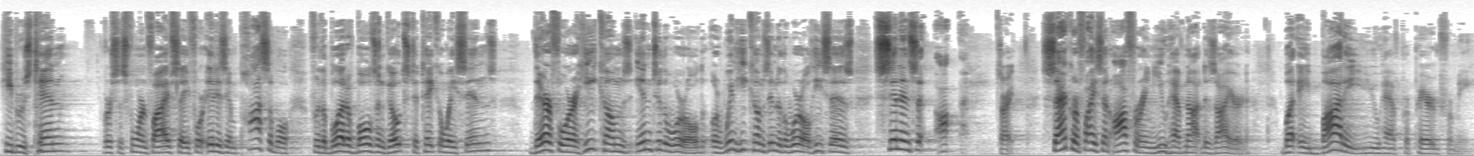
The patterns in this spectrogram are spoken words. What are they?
Hebrews 10, verses 4 and 5 say, For it is impossible for the blood of bulls and goats to take away sins. Therefore, he comes into the world, or when he comes into the world, he says, Sin and, uh, sorry, sacrifice and offering you have not desired but a body you have prepared for me.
